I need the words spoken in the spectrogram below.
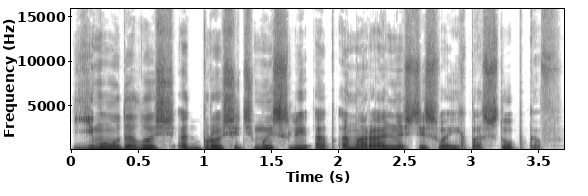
Ему удалось отбросить мысли об аморальности своих поступков.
